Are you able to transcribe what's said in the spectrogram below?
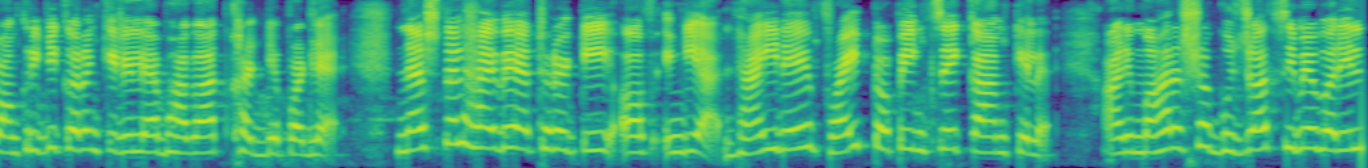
कॉन्क्रिटीकरण केलेल्या भागात खड्डे पडले आहे national highway authority of India न्हाईने व्हाईट टॉपिंग रोडचे काम केलंय. आणि महाराष्ट्र गुजरात सीमेवरील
